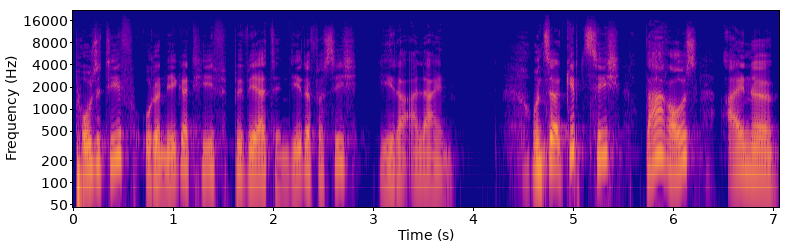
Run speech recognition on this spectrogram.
positiv oder negativ bewerten, jeder für sich, jeder allein. Und so ergibt sich daraus eine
